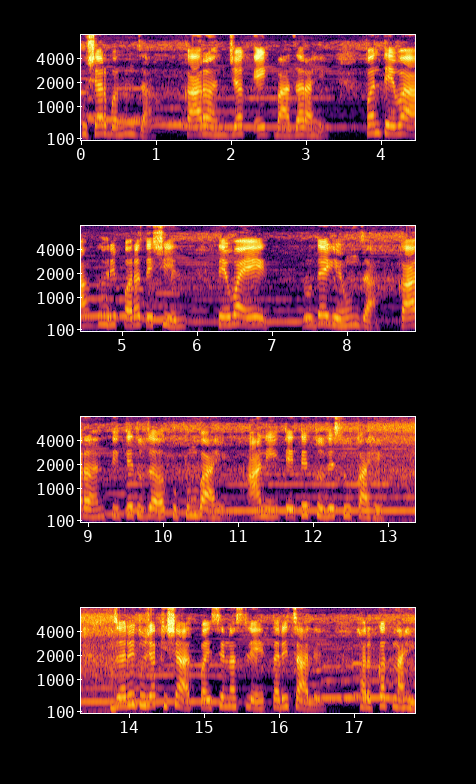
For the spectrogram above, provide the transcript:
हुशार बनून जा. कारण जग एक बाजार आहे. पण तेव्हा घरी परत येशील तेव्हा एक हृदय घेऊन जा कारण तिथे तुझं कुटुंब आहे आणि तेथेच तुझे सुख आहे. जरी तुझ्या खिशात पैसे नसले तरी चालेल हरकत नाही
